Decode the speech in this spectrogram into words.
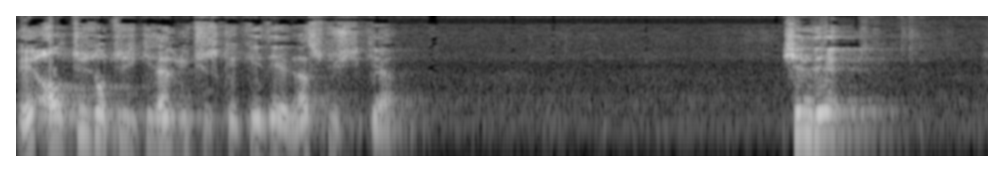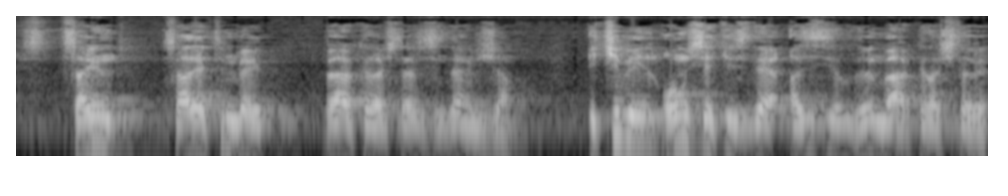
E 632'den 347'ye nasıl düştük ya? Şimdi Sayın Saadettin Bey ve arkadaşlar sizden ricam. 2018'de Aziz Yıldırım ve arkadaşları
